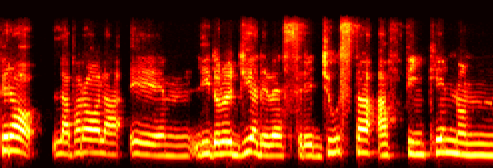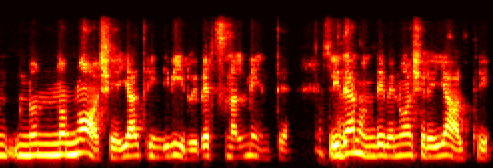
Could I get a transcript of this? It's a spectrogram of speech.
però la parola e mm, l'ideologia deve essere giusta affinché non, non, non nuoce agli altri individui personalmente. Certo. L'idea non deve nuocere agli altri.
